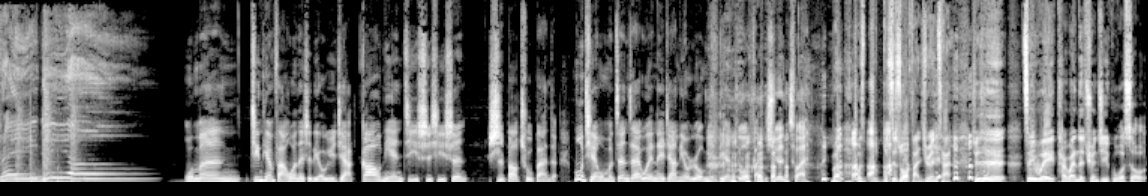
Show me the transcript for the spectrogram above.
radio。我们今天访问的是刘玉佳，高年级实习生，时报出版的。目前我们正在为那家牛肉面店做反宣传。不是不不是做反宣传，就是这一位台湾的拳击国手。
